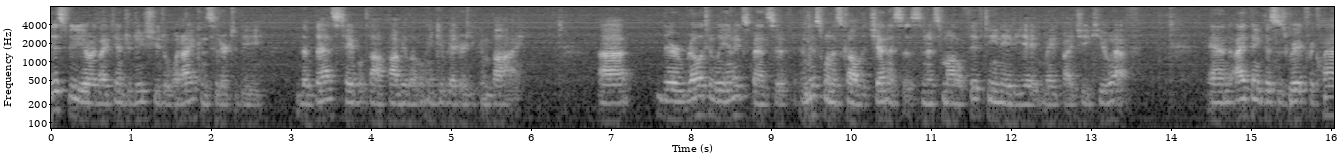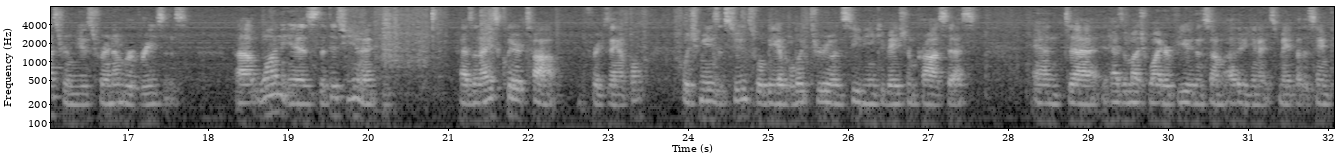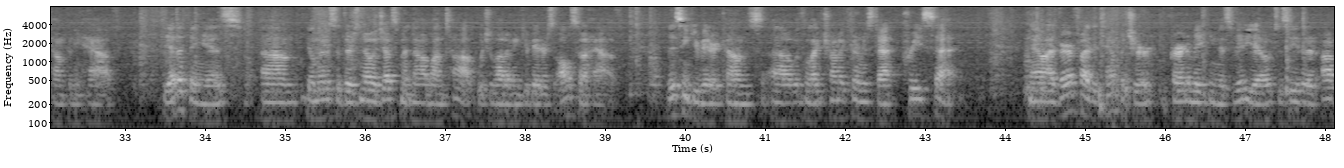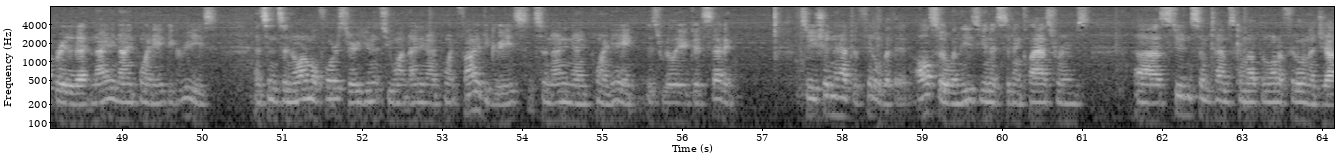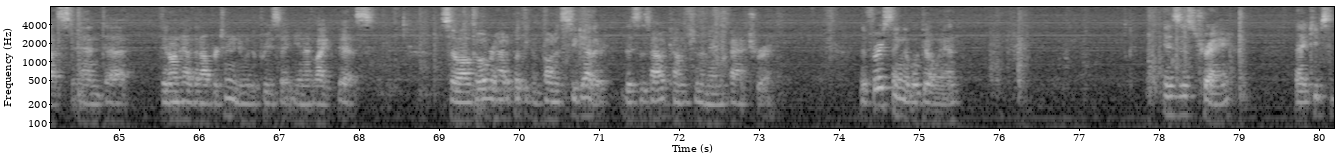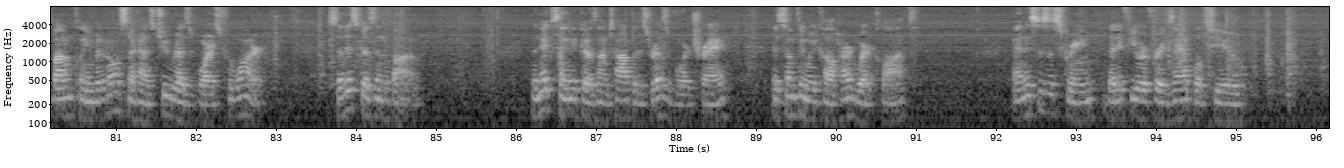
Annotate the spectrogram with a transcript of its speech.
this video I'd like to introduce you to what I consider to be the best tabletop hobby level incubator you can buy. Uh, they're relatively inexpensive and this one is called the Genesis and it's model 1588 made by GQF. And I think this is great for classroom use for a number of reasons. Uh, one is that this unit has a nice clear top, for example, which means that students will be able to look through and see the incubation process and uh, it has a much wider view than some other units made by the same company have. The other thing is, um, you'll notice that there's no adjustment knob on top, which a lot of incubators also have. This incubator comes uh, with an electronic thermostat preset. Now, I verified the temperature prior to making this video to see that it operated at 99.8 degrees. And since in normal forced air units you want 99.5 degrees, so 99.8 is really a good setting so you shouldn't have to fiddle with it. Also, when these units sit in classrooms, uh, students sometimes come up and want to fiddle and adjust, and uh, they don't have that opportunity with a preset unit like this. So I'll go over how to put the components together. This is how it comes from the manufacturer. The first thing that will go in is this tray that keeps the bottom clean, but it also has two reservoirs for water. So this goes in the bottom. The next thing that goes on top of this reservoir tray is something we call hardware cloth. And this is a screen that if you were, for example, to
